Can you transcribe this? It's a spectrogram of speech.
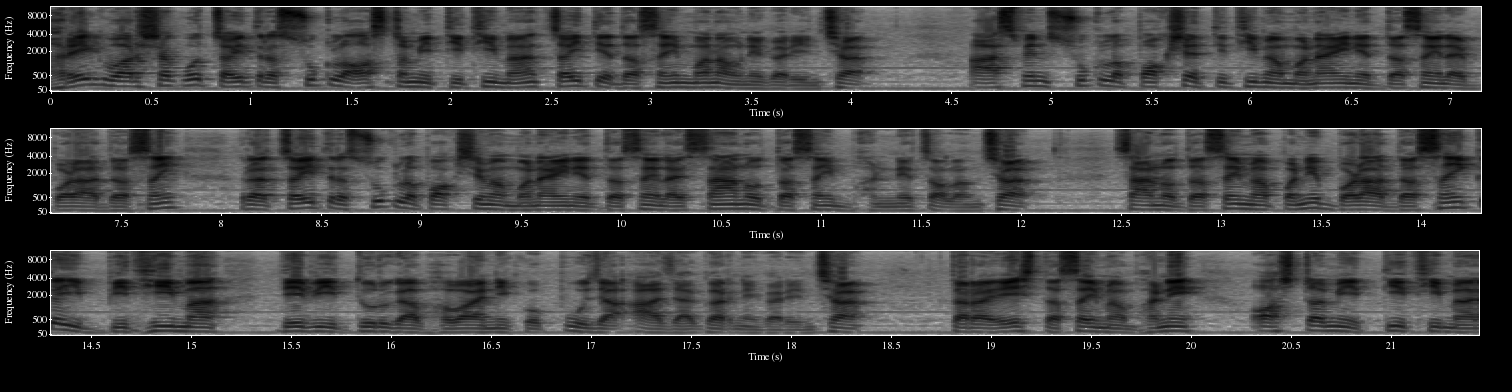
हरेक वर्षको चैत्र शुक्ल अष्टमी तिथिमा चैत्य दसैँ मनाउने गरिन्छ। आश्विन शुक्ल पक्ष तिथिमा मनाइने दसैँलाई बडा दसैँ र चैत्र शुक्ल पक्षमा मनाइने दसैँलाई सानो दसैँ भन्ने चलन छ। सानो दसैँमा पनि बडा दसैँकै विधिमा देवी दुर्गा भवानीको पूजा आजा गर्ने गरिन्छ। तर यस दसैँमा भने अष्टमी तिथिमा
